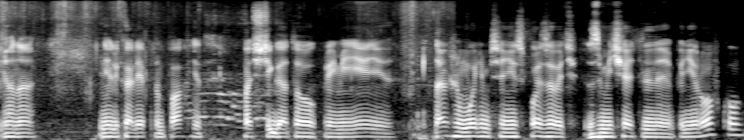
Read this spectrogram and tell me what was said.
И она великолепно пахнет. Почти готова к применению. Также мы будем сегодня использовать замечательную панировку.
